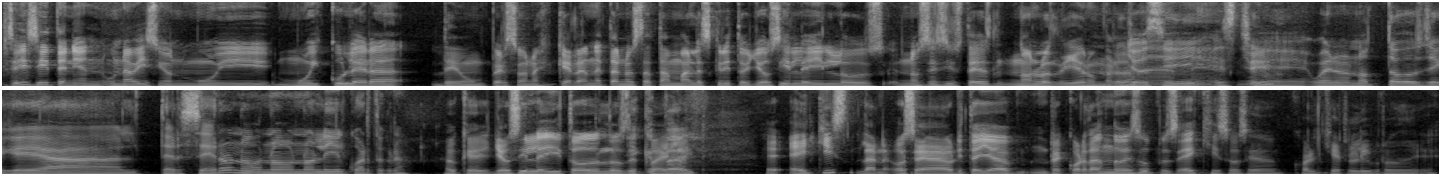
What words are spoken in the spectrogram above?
Sí, sí, tenían una visión muy, muy culera de un personaje que la neta no está tan mal escrito. Yo sí leí los. No sé si ustedes no los leyeron, ¿verdad? Yo sí, mames, este, bueno, no todos, llegué al tercero, no, no, no leí el cuarto, creo. Ok, yo sí leí todos los de. Twilight. Eh, X, la- o sea, ahorita ya recordando eso, pues X, o sea, cualquier libro de,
